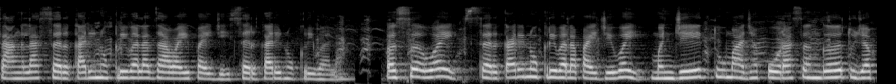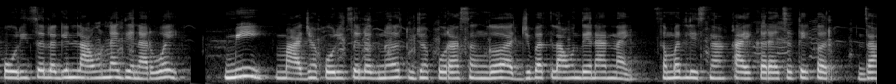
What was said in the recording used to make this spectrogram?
चांगला सरकारी नोकरीवाला जावाई पाहिजे सरकारी नोकरीवाला. असं वय सरकारी नोकरीवाला पाहिजे वय. म्हणजे तू माझ्या पोरासंग तुझ्या पोरीचं लगीन लावून नाही देणार वय. मी माझ्या पोरीचं लग्न तुझ्या पोरासंग अजिबात लावून देणार नाही. समजलीस ना? काय करायचं ते कर. जा.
